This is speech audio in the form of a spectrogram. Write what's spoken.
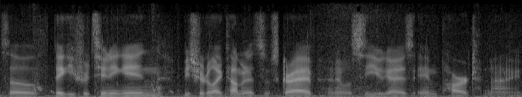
So, thank you for tuning in. Be sure to like, comment, and subscribe, and I will see you guys in part 9.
